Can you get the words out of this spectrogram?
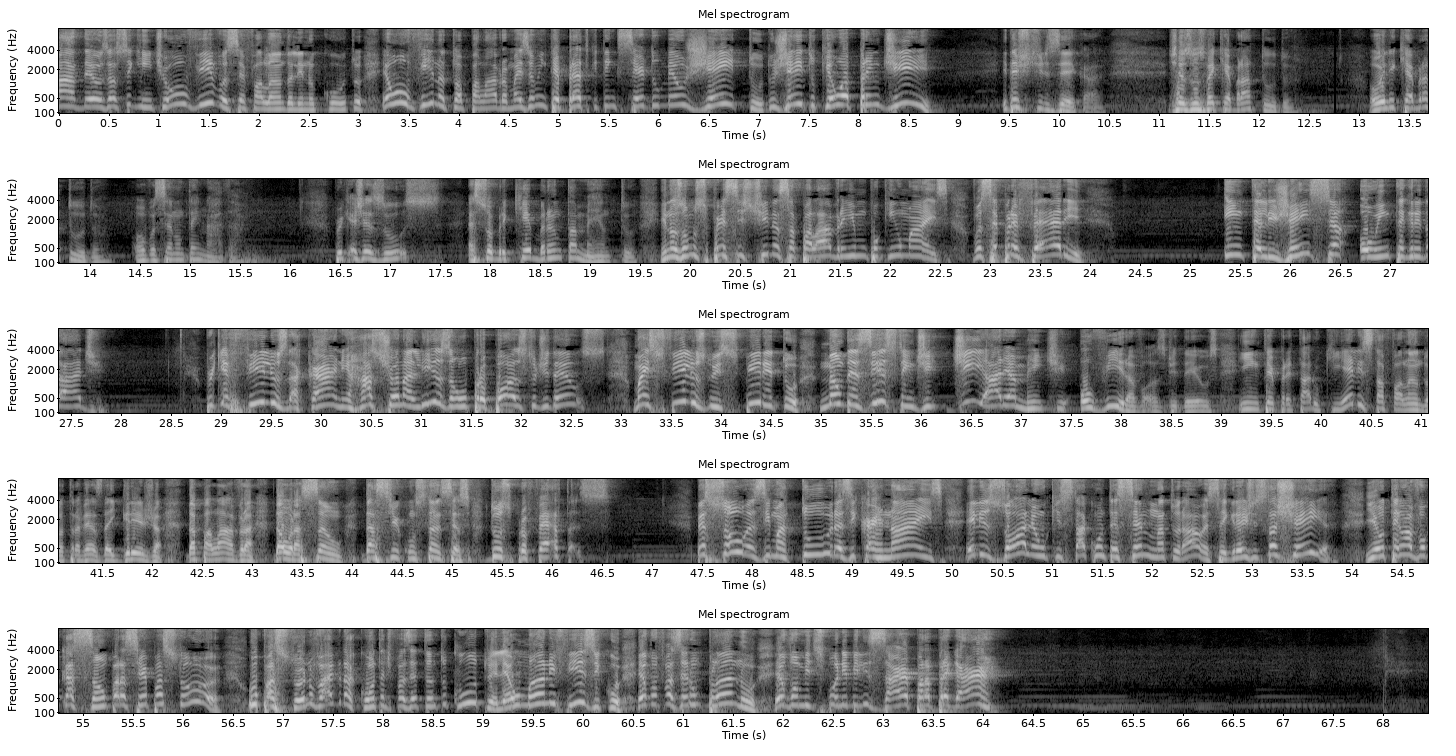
Ah, Deus, é o seguinte, eu ouvi você falando ali no culto, eu ouvi na tua palavra, mas eu interpreto que tem que ser do meu jeito, do jeito que eu aprendi. E deixa eu te dizer, cara, Jesus vai quebrar tudo. Ou ele quebra tudo, ou você não tem nada. Porque Jesus é sobre quebrantamento. E nós vamos persistir nessa palavra e ir um pouquinho mais. Você prefere inteligência ou integridade? Porque filhos da carne racionalizam o propósito de Deus, mas filhos do Espírito não desistem de diariamente ouvir a voz de Deus e interpretar o que Ele está falando através da igreja, da palavra, da oração, das circunstâncias, dos profetas. Pessoas imaturas e carnais, eles olham o que está acontecendo natural. Essa igreja está cheia. E eu tenho a vocação para ser pastor. O pastor não vai dar conta de fazer tanto culto. Ele é humano e físico. Eu vou fazer um plano. Eu vou me disponibilizar para pregar.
